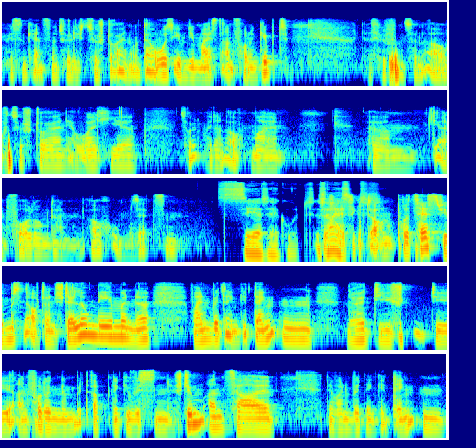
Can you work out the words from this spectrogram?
gewissen Grenzen natürlich zu steuern. Und da, wo es eben die meisten Anforderungen gibt, das hilft uns dann auch zu steuern, jawohl, hier sollten wir dann auch mal ähm, die Anforderungen dann auch umsetzen. Sehr, sehr gut. Das, das heißt, heißt, es gibt auch einen Prozess. Wir müssen auch dann Stellung nehmen, ne, wann wir denn gedenken, ne, die, die Anforderungen mit ab einer gewissen Stimmenanzahl, ne, wann wir denn gedenken,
